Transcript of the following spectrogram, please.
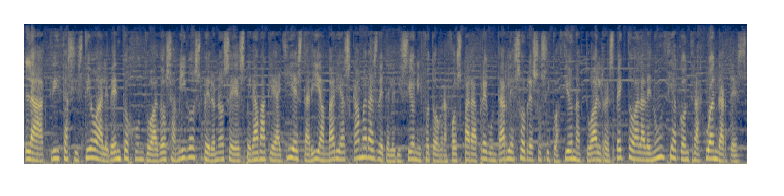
La actriz asistió al evento junto a dos amigos pero no se esperaba que allí estarían varias cámaras de televisión y fotógrafos para preguntarle sobre su situación actual respecto a la denuncia contra Juan D'Artes.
